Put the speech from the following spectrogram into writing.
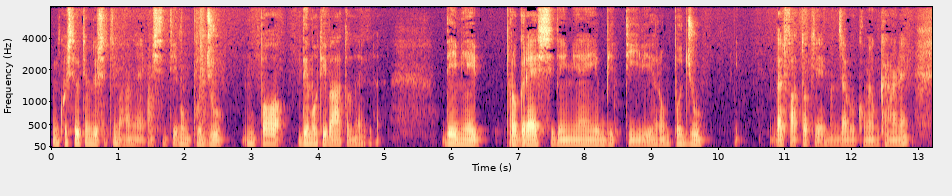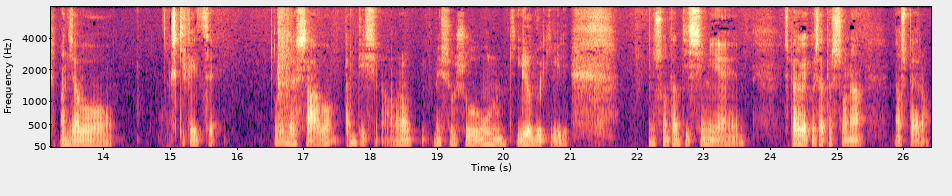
in queste ultime due settimane mi sentivo un po' giù, un po' demotivato del, dei miei progressi, dei miei obiettivi, ero un po' giù dal fatto che mangiavo come un cane, mangiavo schifezze, non ingrassavo tantissimo, avrò messo su un chilo, due chili, non sono tantissimi e Spero che questa persona, no spero,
